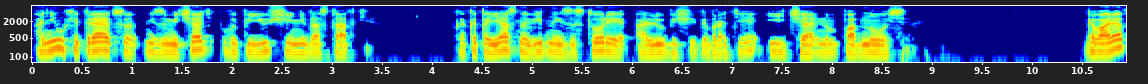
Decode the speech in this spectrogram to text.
они ухитряются не замечать вопиющие недостатки, как это ясно видно из истории о любящей доброте и чайном подносе. Говорят,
